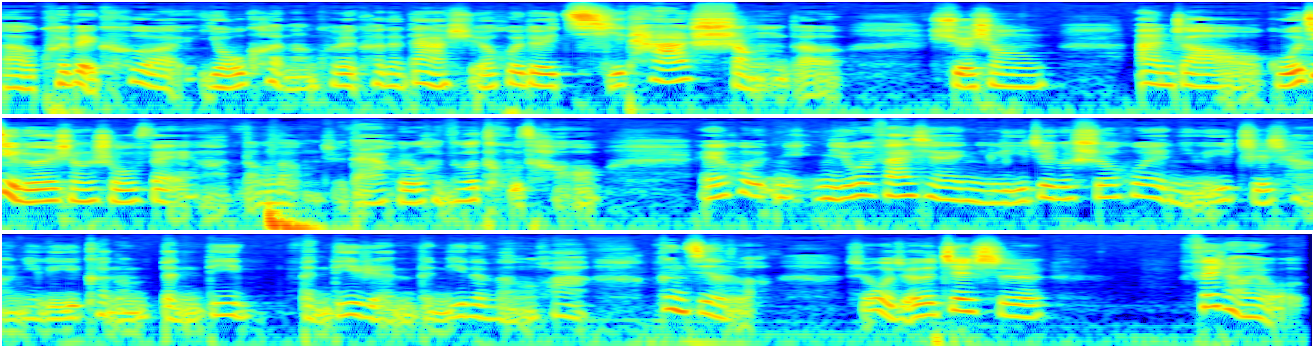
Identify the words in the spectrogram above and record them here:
呃，魁北克有可能魁北克的大学会对其他省的学生按照国际留学生收费啊，等等，就大家会有很多吐槽，哎，会你你就会发现，你离这个社会，你离职场，你离可能本地本地人本地的文化更近了，所以我觉得这是非常有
